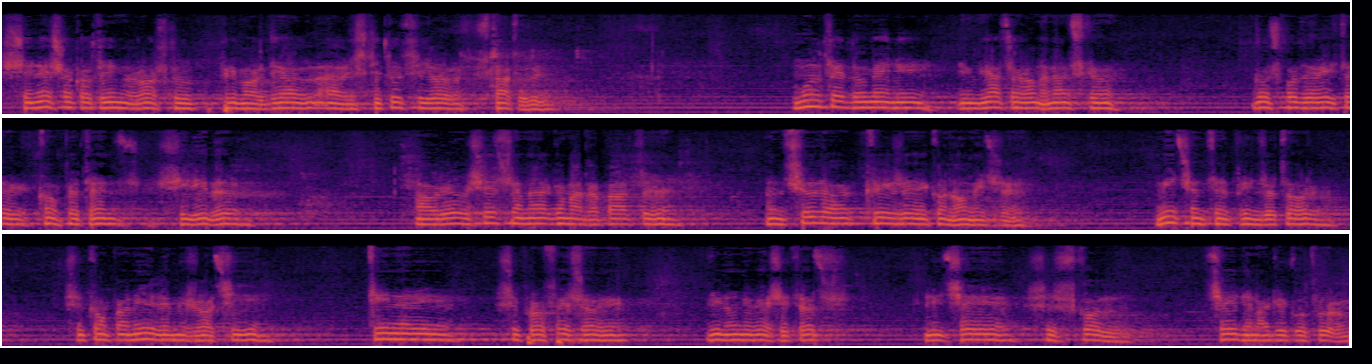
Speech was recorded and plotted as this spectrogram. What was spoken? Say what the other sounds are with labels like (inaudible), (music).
și nesocotind rostul primordial al instituțiilor statului. Multe domenii din viața românească gospodărite competent și liber au reușit să meargă mai departe în ciuda crizei economice. Mici întreprinzători și companiile mijlocii, tinerii și profesorii din universități, licee și școli, cei din agricultură,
